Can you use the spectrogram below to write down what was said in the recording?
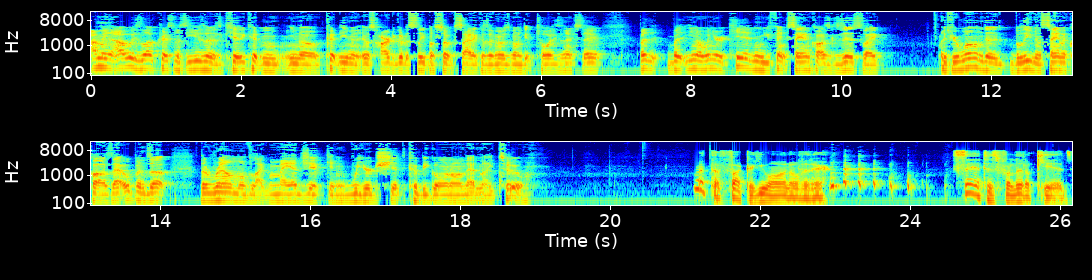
I mean, I always loved Christmas Eve as a kid. Couldn't, you know, couldn't even. It was hard to go to sleep. I was so excited because I knew I was going to get toys the next day. But, but you know, when you're a kid and you think Santa Claus exists, like if you're willing to believe in Santa Claus, that opens up the realm of like magic and weird shit could be going on that night too. What the fuck are you on over there? Santa's for little kids.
